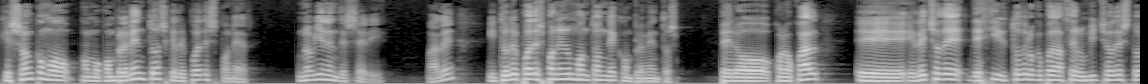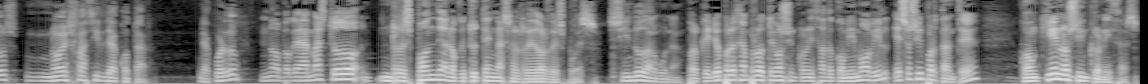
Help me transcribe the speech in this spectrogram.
que son como, como complementos que le puedes poner. No vienen de serie, ¿vale? Y tú le puedes poner un montón de complementos. Pero con lo cual, eh, el hecho de decir todo lo que puede hacer un bicho de estos no es fácil de acotar. ¿De acuerdo? No, porque además todo responde a lo que tú tengas alrededor después. Sin duda alguna. Porque yo, por ejemplo, lo tengo sincronizado con mi móvil. Eso es importante, ¿eh? ¿Con quién lo sincronizas?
